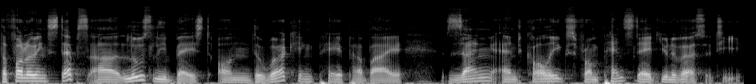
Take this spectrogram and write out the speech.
The following steps are loosely based on the working paper by Zhang and colleagues from Penn State University,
